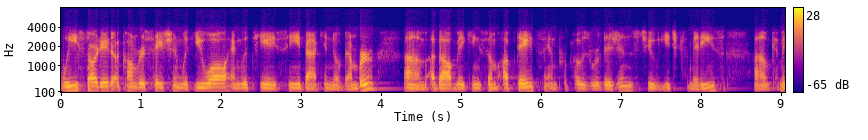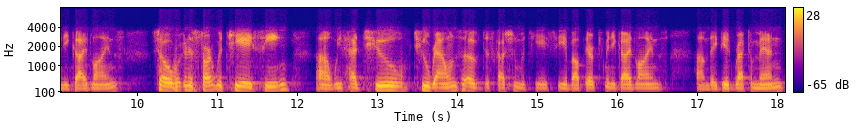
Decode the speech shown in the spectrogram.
We started a conversation with you all and with TAC back in November, um, about making some updates and proposed revisions to each committee's, um, committee guidelines. So we're gonna start with TAC. Uh, we've had two, two rounds of discussion with TAC about their committee guidelines. Um, they did recommend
